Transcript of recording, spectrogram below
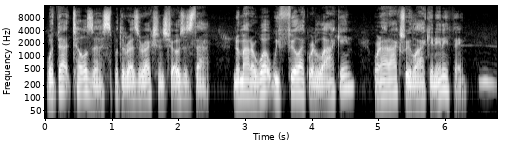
What that tells us, what the resurrection shows us that no matter what we feel like we're lacking, we're not actually lacking anything. Mm.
